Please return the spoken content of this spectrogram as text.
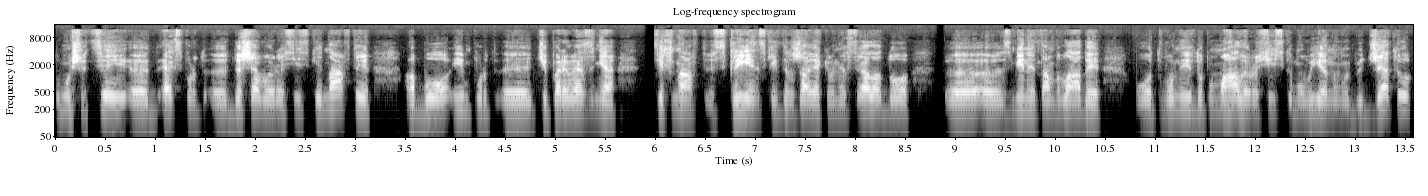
тому що цей е, експорт е, дешевої російської нафти або імпорт чи перевезення цих нафт з клієнтських держав, як Венесуела, до е, е, зміни там влади. От вони допомагали російському воєнному бюджету.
